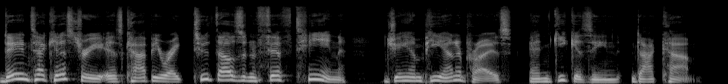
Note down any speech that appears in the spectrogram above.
Day in Tech History is copyright 2015 JMP Enterprise, and geekazine.com.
